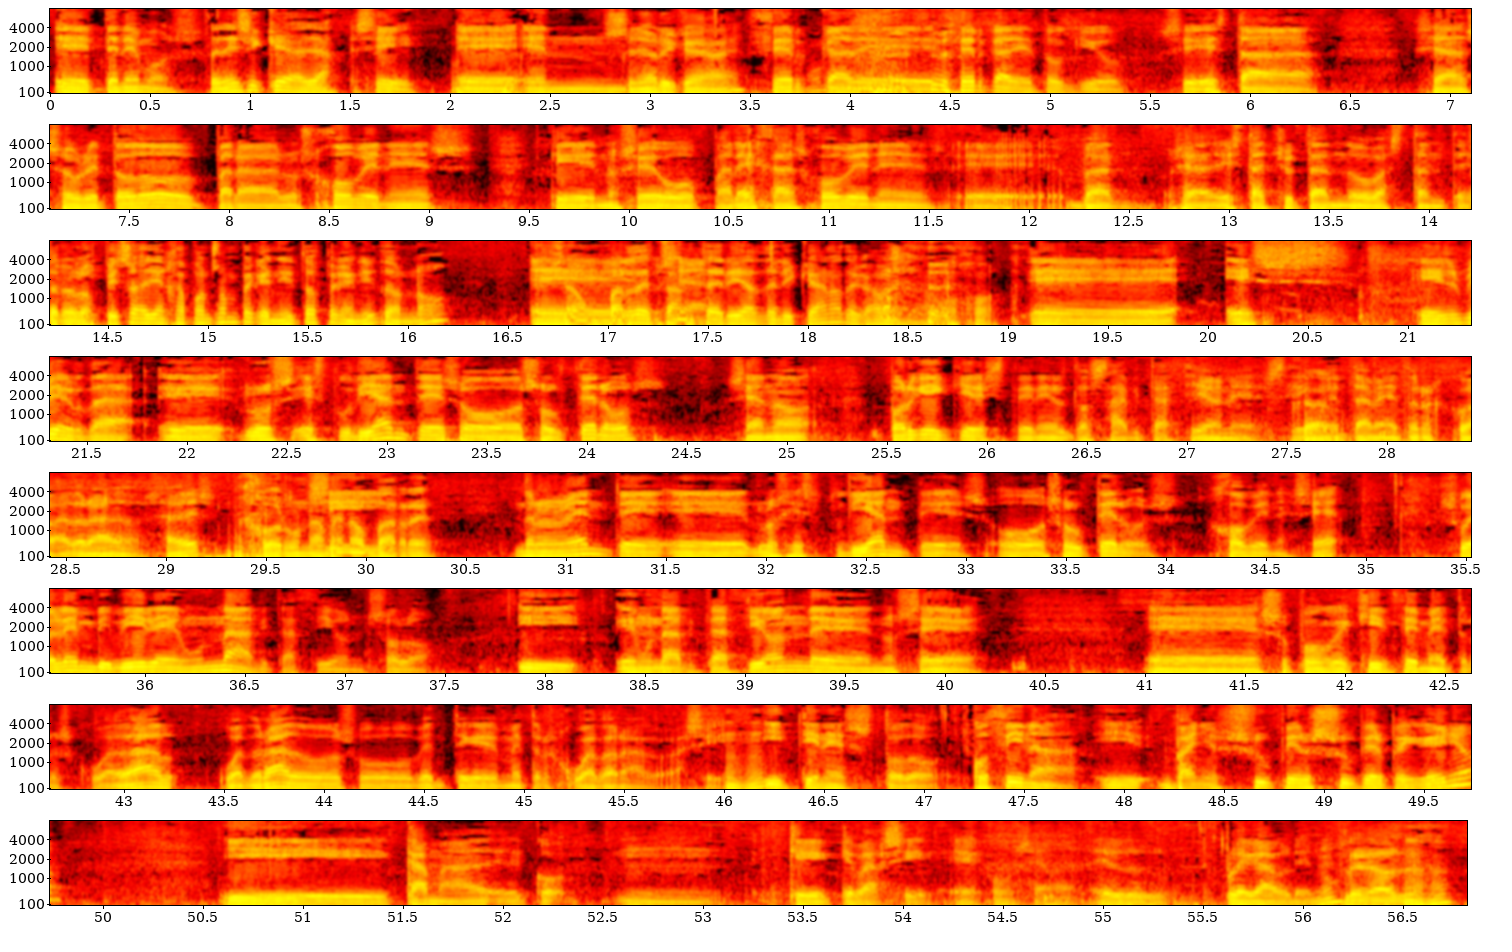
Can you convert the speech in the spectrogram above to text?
Eh, tenemos, ¿Tenéis Ikea allá? sí, eh, en... Señor Ikea, ¿eh? cerca de cerca de Tokio sí está o sea sobre todo para los jóvenes que no sé o parejas jóvenes eh, van o sea está chutando bastante Pero los pisos allí en Japón son pequeñitos, pequeñitos, ¿no? O sea, un par de Eh, o sea- estanterías Ikea no te caben, lo mejor. Eh, es es verdad eh, los estudiantes o solteros o sea no ¿por qué quieres tener dos habitaciones Claro. 50 metros cuadrados sabes Mejor una Sí. menos barrer. Normalmente eh, los estudiantes o solteros jóvenes ¿eh? suelen vivir en una habitación solo. Y en una habitación de, no sé, eh, supongo que 15 metros cuadra- cuadrados o 20 metros cuadrados, así. Y tienes todo. Cocina y baño súper, súper pequeño. Y cama eh, co- mm, que, que va así, eh, ¿cómo se llama? El plegable, ¿no? Plegable. Ajá.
